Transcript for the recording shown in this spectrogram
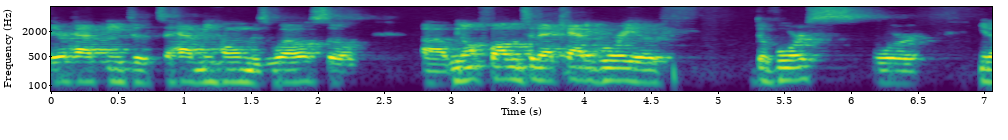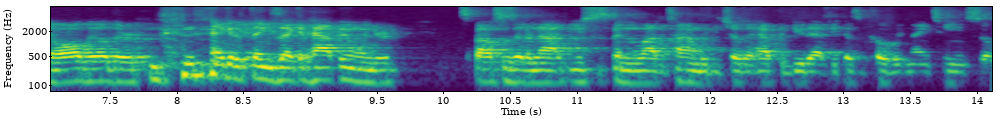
they're happy to, to have me home as well. So uh, we don't fall into that category of divorce or you know all the other negative things that could happen when your spouses that are not used to spending a lot of time with each other have to do that because of COVID nineteen. So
